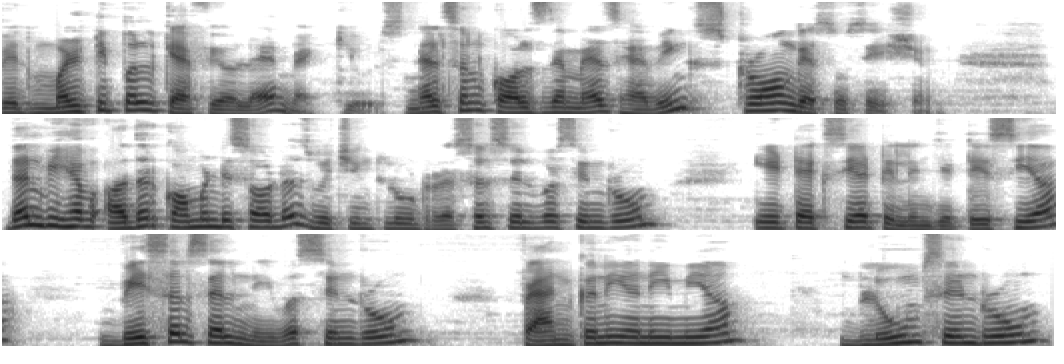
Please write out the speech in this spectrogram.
with multiple lait macules. Nelson calls them as having strong association. Then we have other common disorders which include Russell-Silver syndrome, ataxia telangiectasia, basal cell nevus syndrome, Fanconi anemia, Bloom syndrome,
